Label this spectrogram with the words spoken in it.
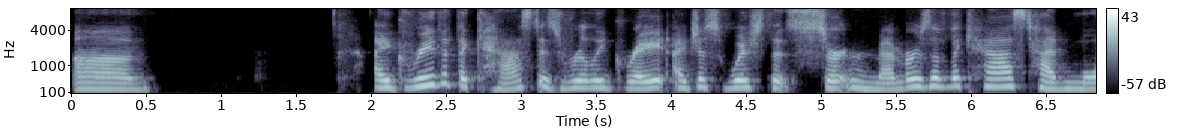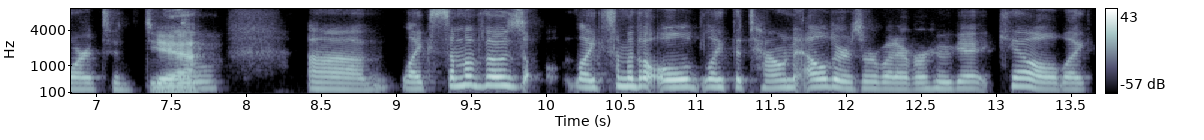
Um I agree that the cast is really great. I just wish that certain members of the cast had more to do. Yeah. Um like some of those like some of the old like the town elders or whatever who get killed like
